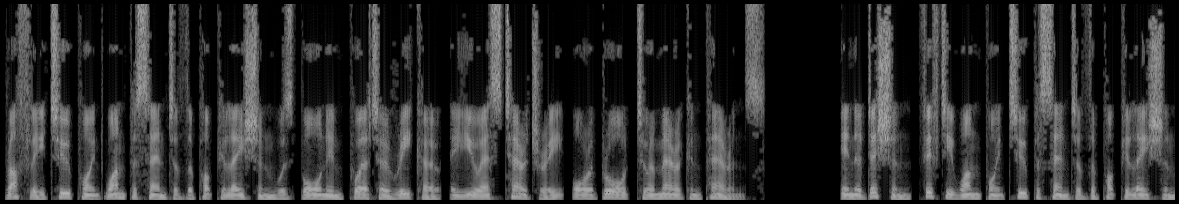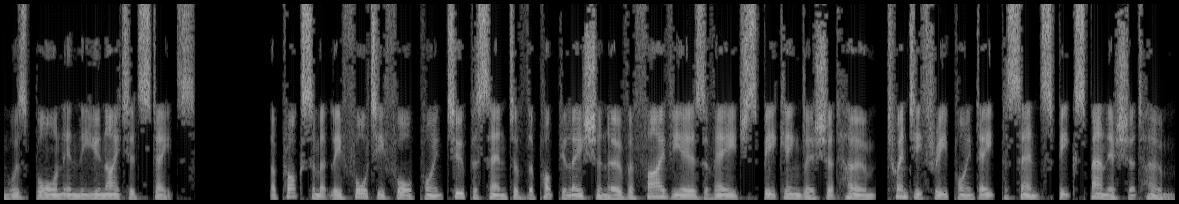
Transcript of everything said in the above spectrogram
Roughly 2.1% of the population was born in Puerto Rico, a U.S. territory, or abroad to American parents. In addition, 51.2% of the population was born in the United States. Approximately 44.2% of the population over 5 years of age speak English at home, 23.8% speak Spanish at home.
